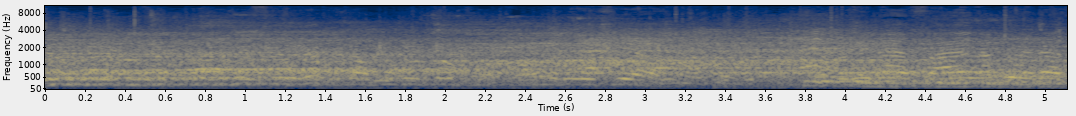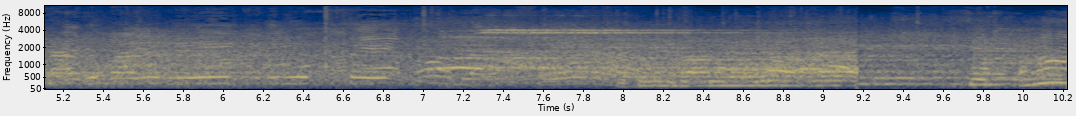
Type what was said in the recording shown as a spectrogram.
สี่ครับขอบคุณทุกคนของมาเลเซียไปที่หน้าซ้ายครับด้วยห นายกมาลูกนี้กินลูกเตะอ้อมหลังเตะปทุมธานีได้แต้มสิบห้า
